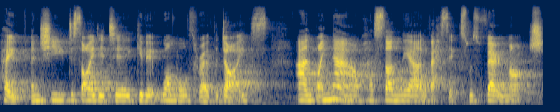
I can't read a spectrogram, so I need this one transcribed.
hope and she decided to give it one more throw of the dice. And by now, her son, the Earl of Essex, was very much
